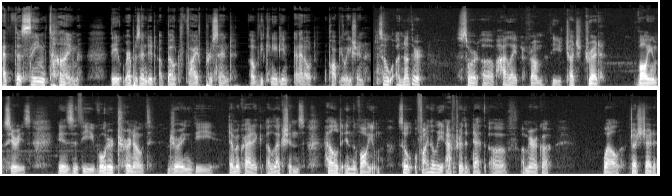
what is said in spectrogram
At the same time, they represented about 5% of the Canadian adult population. So, another sort of highlight from the Judge Dredd volume series is the voter turnout during the Democratic elections held in the volume. So, finally, after the death of America, well, Judge Dredd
